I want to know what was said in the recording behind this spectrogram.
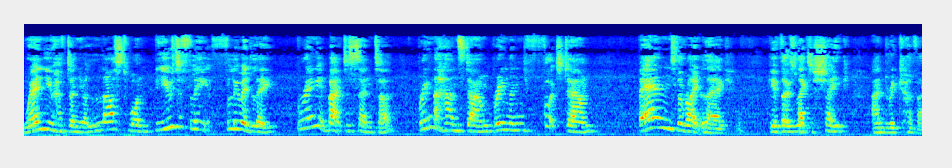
When you have done your last one beautifully, fluidly, bring it back to center, bring the hands down, bring the foot down, bend the right leg, give those legs a shake and recover.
